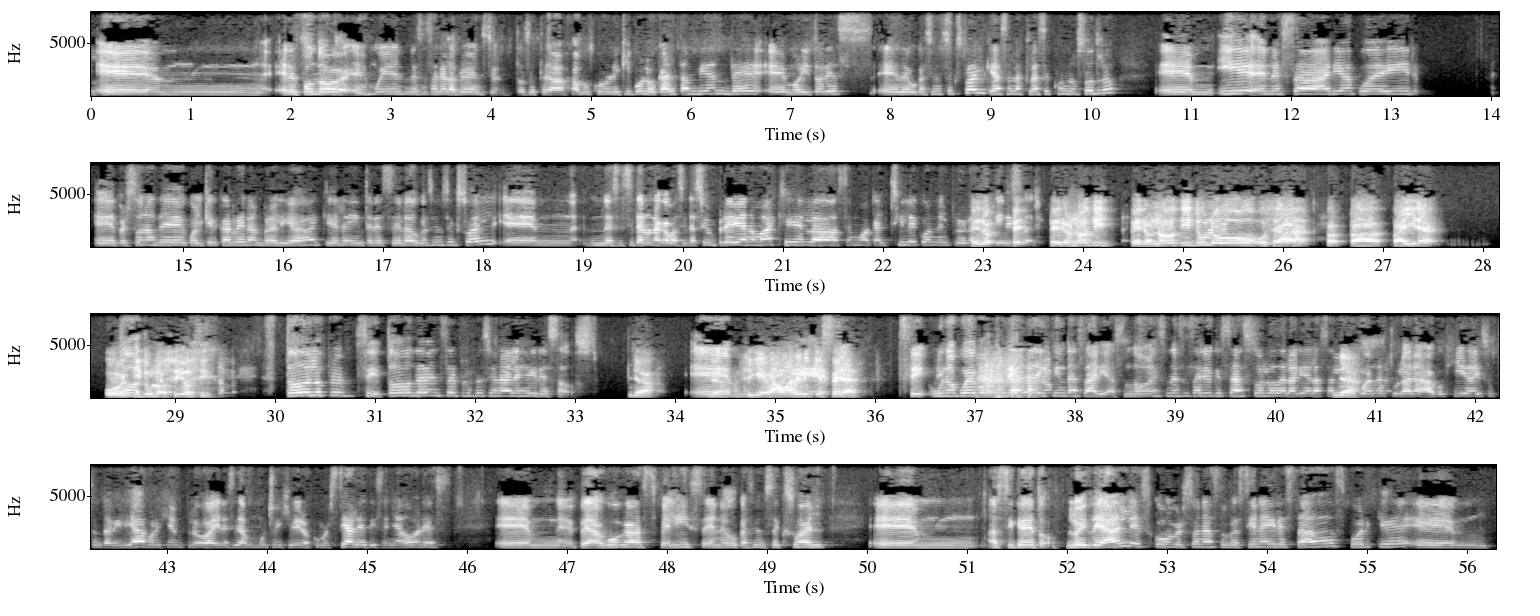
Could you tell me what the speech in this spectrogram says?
Em, en el fondo es muy necesaria la prevención. Entonces trabajamos con un equipo local también de eh, monitores eh, de educación sexual que hacen las clases con nosotros em, y en esa área puede ir eh, personas de cualquier carrera en realidad que les interese la educación sexual em, necesitan una capacitación previa nomás que la hacemos acá en Chile con el programa pero, pero no pero no título o sea para ir a o título sí o sí. Todos los sí todos deben ser profesionales egresados. Ya, ya. así que vamos a tener que esperar Sí, uno puede postular a distintas áreas. No es necesario que sea solo del área de la salud. Puedes postular a acogida y sustentabilidad, por ejemplo. Ahí necesitamos muchos ingenieros comerciales, diseñadores, em, pedagogas, feliz en educación sexual. Em, así que de todo. Lo ideal es como personas recién egresadas porque, em,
